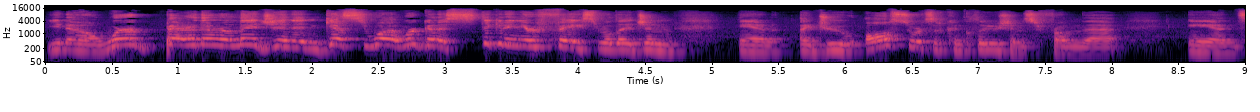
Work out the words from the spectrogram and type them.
you know, we're better than religion, and guess what? We're going to stick it in your face, religion. And I drew all sorts of conclusions from that. And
